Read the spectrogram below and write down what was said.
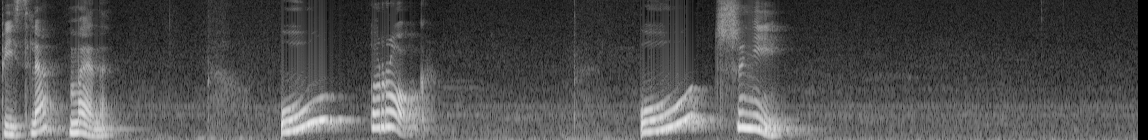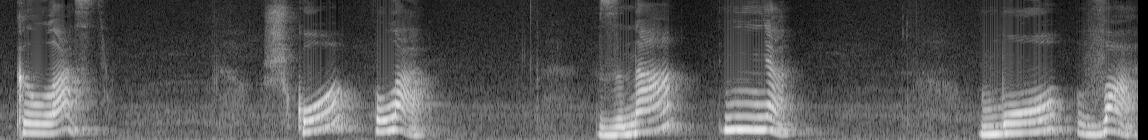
після мене. Урок. Учні. Клас. Школа. Знання. Мова.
